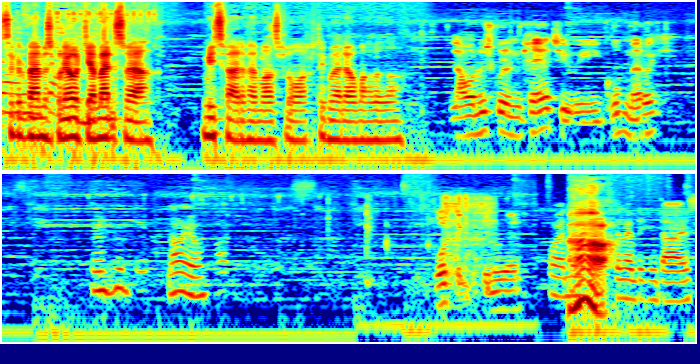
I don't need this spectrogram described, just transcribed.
Så kan det være, at man skulle lave et diamantsvær. Mit svær, det var meget også lort. Det kunne jeg lave meget bedre. Laura, du skulle den kreative i gruppen, er du ikke? Mhm. Nå jo. Burde den kunne finde ud af er den, Ah. den er legendarisk.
